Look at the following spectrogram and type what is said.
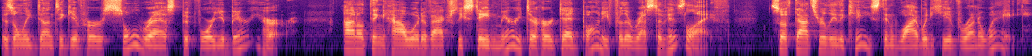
is only done to give her soul rest before you bury her. I don't think Hao would have actually stayed married to her dead body for the rest of his life. So if that's really the case, then why would he have run away?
